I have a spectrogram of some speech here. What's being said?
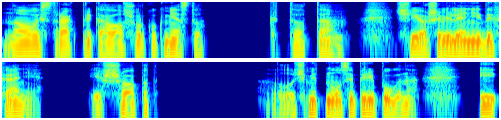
Новый страх приковал Шурку к месту. Кто там? Чье шевеление и дыхание? И шепот? Луч метнулся перепуганно и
